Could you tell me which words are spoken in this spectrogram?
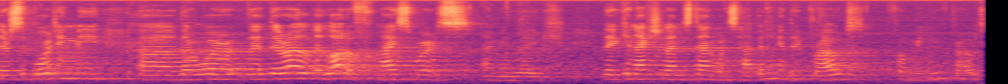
They're supporting me. Uh, there were there, there are a lot of nice words. I mean, like they can actually understand what is happening, and they're proud for me, proud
